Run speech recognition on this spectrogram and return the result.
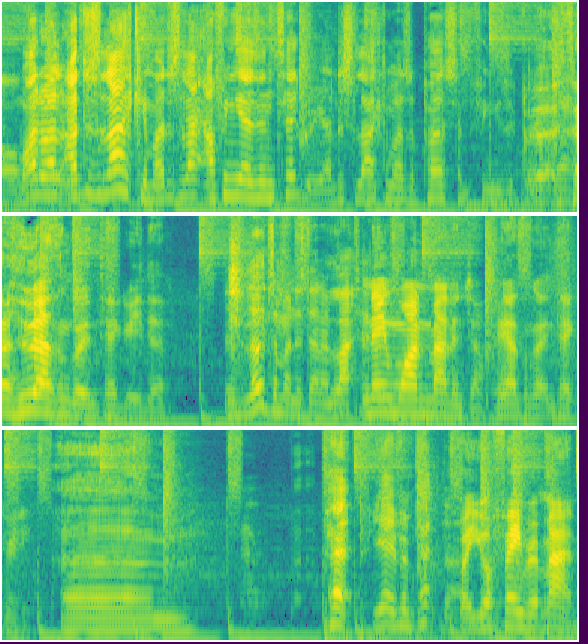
Oh Why do I? I just like him. I just like. I think he has integrity. I just like him as a person. I think he's a great guy. So who hasn't got integrity then? There's loads of men that don't have Like, integrity. name one manager who hasn't got integrity. Um, Pep. Yeah, even Pep. Does. But your favorite man.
